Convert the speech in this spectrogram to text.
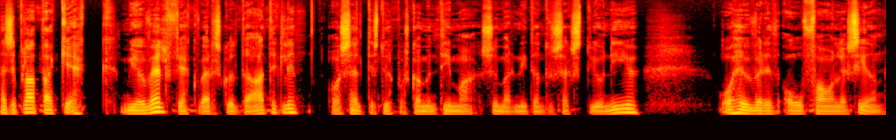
Þessi plata gekk mjög vel, fekk verðskulda aðtikli og seldist upp á skamun tíma sumar 1969 og hefur verið ófáanleg síðan.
